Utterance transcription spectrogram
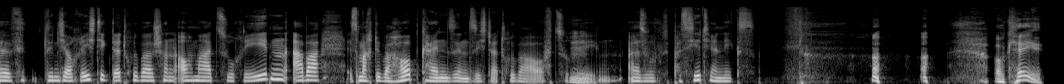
äh, finde ich auch richtig, darüber schon auch mal zu reden. Aber es macht überhaupt keinen Sinn, sich darüber aufzuregen. Hm. Also es passiert ja nichts. Okay.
